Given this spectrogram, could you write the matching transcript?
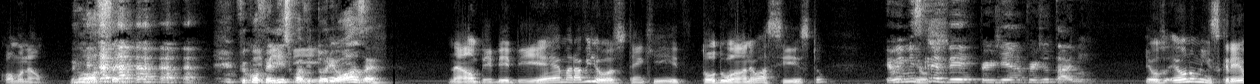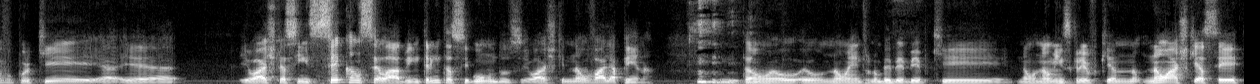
como não? Nossa. Ficou feliz com a vitoriosa? Não, BBB é maravilhoso. Tem que. Todo ano eu assisto. Eu ia me inscrever, eu... perdi, perdi o timing. Eu, eu não me inscrevo porque é, é, eu acho que assim, ser cancelado em 30 segundos, eu acho que não vale a pena. Então eu, eu não entro no BBB porque. Não, não me inscrevo porque eu não, não acho que ia ser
